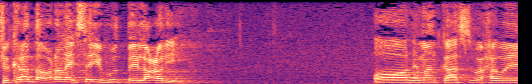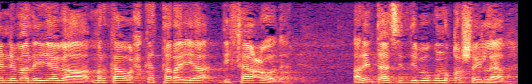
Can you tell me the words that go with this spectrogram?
fikradda odhanaysa yuhuud bay la col yihiin. oo nimankaasi waxa weeye niman iyaga markaa wax ka taraya difaacooda. Arrintaasi dib ugu noqoshay leedahay.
